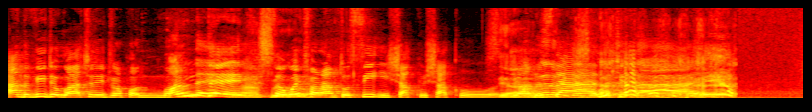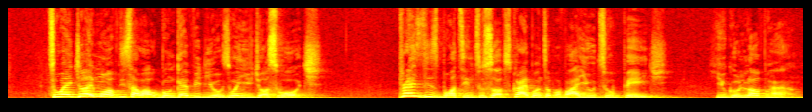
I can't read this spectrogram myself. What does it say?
and the video will actually drop on Monday. Monday. So wait it. for him to see in Shaku. Yeah. You understand? To enjoy more of these our Ogbonge videos when you just watch, press this button to subscribe on top of our YouTube page. You go love am.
